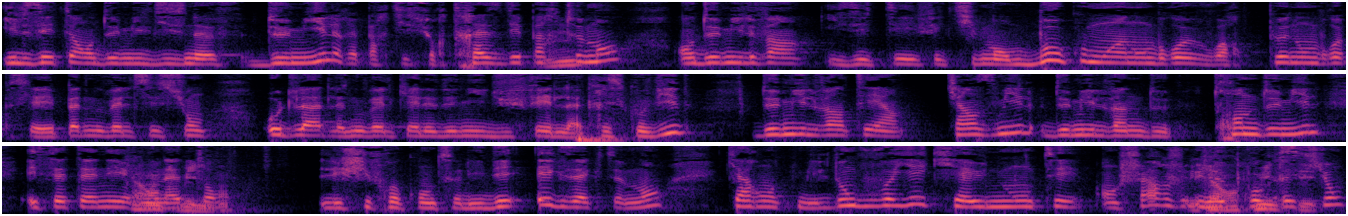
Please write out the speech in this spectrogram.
Ils étaient en 2019 2000 répartis sur 13 départements. Mmh. En 2020, ils étaient effectivement beaucoup moins nombreux, voire peu nombreux, parce qu'il n'y avait pas de nouvelle session au-delà de la Nouvelle-Calédonie du fait de la crise Covid. 2021, 15 000. 2022, 32 000. Et cette année, on attend les chiffres consolidés exactement 40 000. Donc vous voyez qu'il y a une montée en charge, une progression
